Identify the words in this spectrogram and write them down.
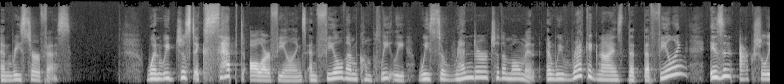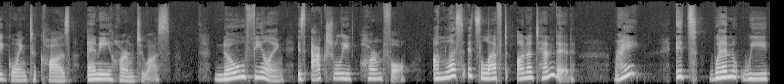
and resurface when we just accept all our feelings and feel them completely, we surrender to the moment and we recognize that the feeling isn't actually going to cause any harm to us. no feeling is actually harmful unless it's left unattended, right? It's when we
